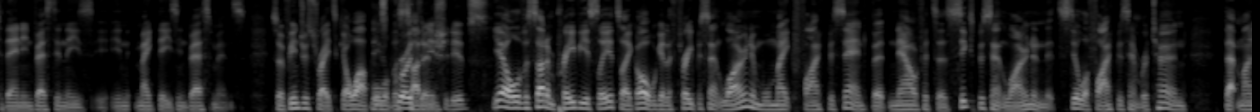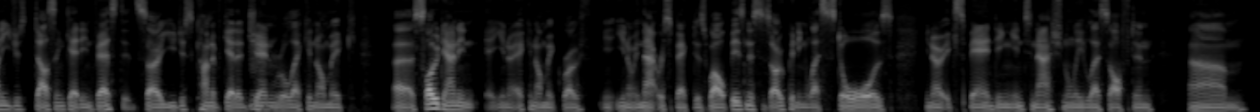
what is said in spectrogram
to then invest in these in make these investments. So if interest rates go up these all of a sudden, initiatives. yeah, all of a sudden previously it's like, oh, we'll get a 3% loan and we'll make 5%. But now if it's a 6% loan and it's still a 5% return, that money just doesn't get invested. So you just kind of get a general economic uh, slowdown in, you know, economic growth, you know, in that respect as well. Businesses opening less stores, you know, expanding internationally less often. Um,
